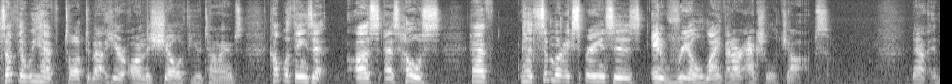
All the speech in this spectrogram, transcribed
Something we have talked about here on the show a few times. A couple of things that us as hosts have had similar experiences in real life at our actual jobs. Now, in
